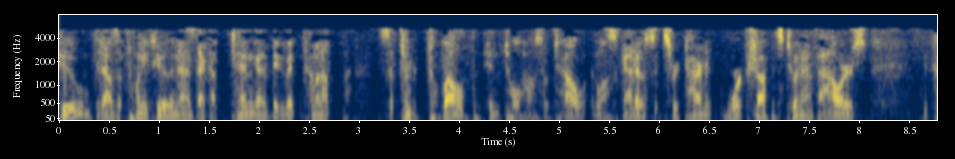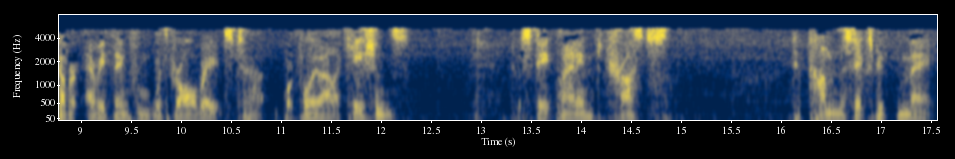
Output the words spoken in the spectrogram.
2. The Dow's up 22. The NASDAQ up 10. Got a big event coming up September 12th in Toll House Hotel in Los Gatos. It's a retirement workshop. It's two and a half hours. We cover everything from withdrawal rates to portfolio allocations to estate planning to trusts to common mistakes people make.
